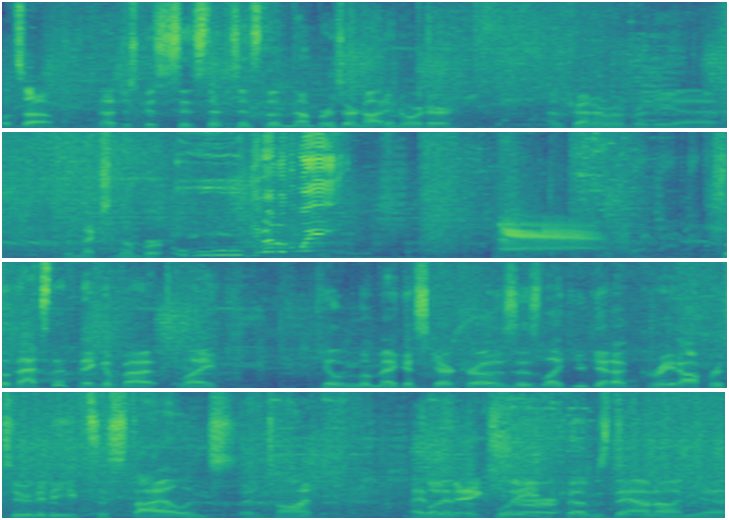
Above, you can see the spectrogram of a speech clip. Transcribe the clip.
What's up? no, just because since the, since the numbers are not in order, I'm trying to remember the uh, the next number. Ooh, get out of the way! Ah. So that's the thing about like killing the mega scarecrows is like you get a great opportunity to style and, and taunt, and But then the blade sure- comes down on you.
